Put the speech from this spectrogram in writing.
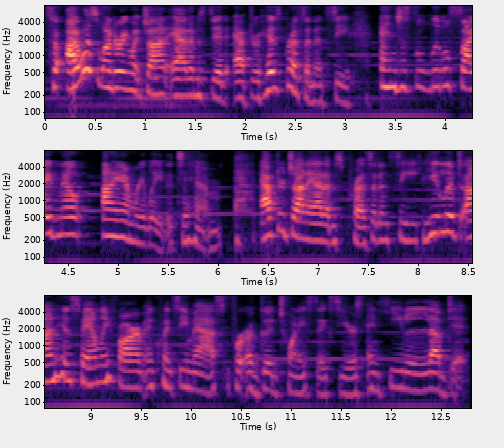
So I was wondering what John Adams did after his presidency. And just a little side note, I am related to him. After John Adams' presidency, he lived on his family farm in Quincy, Mass for a good 26 years and he loved it.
